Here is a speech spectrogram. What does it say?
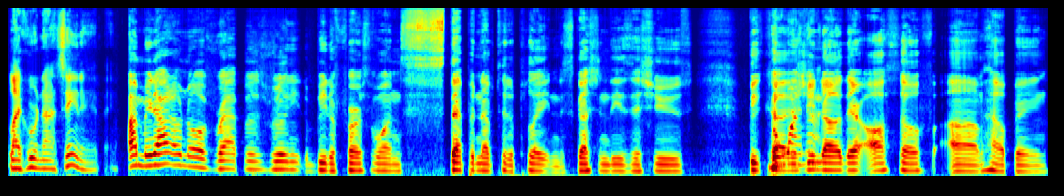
like who are not saying anything. I mean, I don't know if rappers really need to be the first ones stepping up to the plate and discussing these issues because you know they're also um, helping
